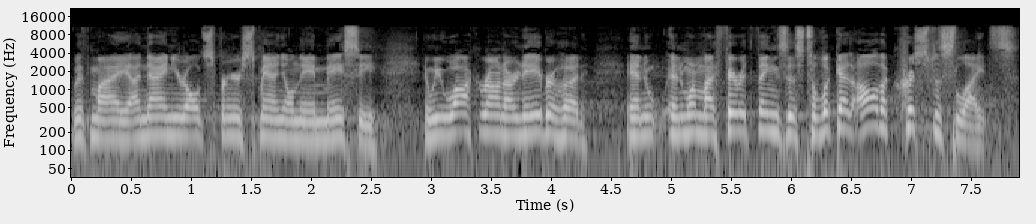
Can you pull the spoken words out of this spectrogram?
with my nine year old Springer Spaniel named Macy. And we walk around our neighborhood. And, and one of my favorite things is to look at all the Christmas lights.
